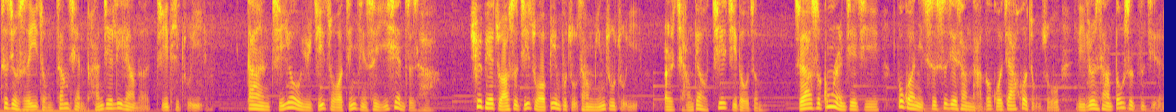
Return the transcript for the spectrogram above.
这就是一种彰显团结力量的集体主义。但极右与极左仅仅是一线之差，区别主要是极左并不主张民族主义。而强调阶级斗争，只要是工人阶级，不管你是世界上哪个国家或种族，理论上都是自己人，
